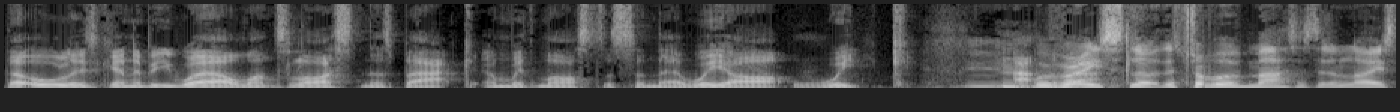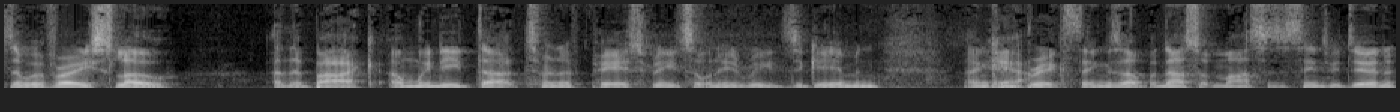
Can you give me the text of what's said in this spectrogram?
that all is going to be well once Leistner's back and with Masterson there. We are weak. at We're very back. slow. The trouble with Masterson and Leistner, we're very slow at the back, and we need that turn of pace. We need someone who reads the game and, and can Yeah. break things up, and that's what Masterson seems to be doing.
